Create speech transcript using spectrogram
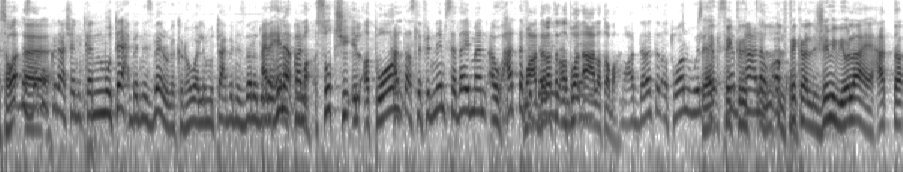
سواء بس ده آه، ممكن عشان كان متاح بالنسبة له لكن هو اللي متاح بالنسبة له أنا هنا. ما أقصدش الأطوال حتى أصل في النمسا دايما أو حتى في معدلات الألماني أعلى طبعا. معدلات الأطوال والأجسام فكرة أعلى وأقوى الفكرة اللي جيمي بيقولها هي حتى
